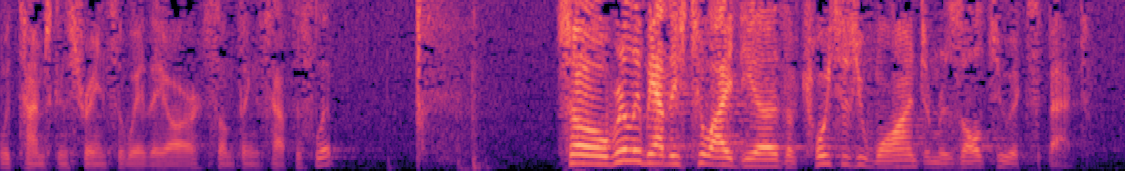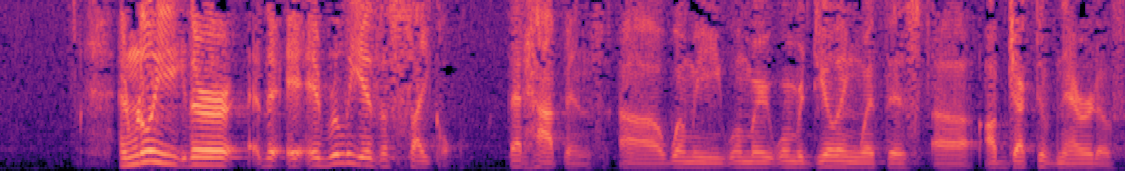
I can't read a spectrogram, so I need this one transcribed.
with times constraints the way they are, some things have to slip. So really we have these two ideas of choices you want and results you expect. And really there, it really is a cycle that happens uh, when, we, when, we're, when we're dealing with this uh, objective narrative.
